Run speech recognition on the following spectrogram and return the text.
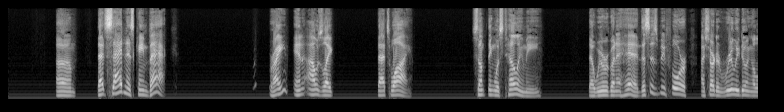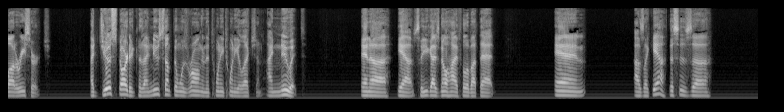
Um, that sadness came back, right? And I was like, "That's why." Something was telling me that we were going to head. This is before I started really doing a lot of research. I just started because I knew something was wrong in the 2020 election. I knew it. And uh, yeah, so you guys know how I feel about that. And I was like, yeah, this is uh,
